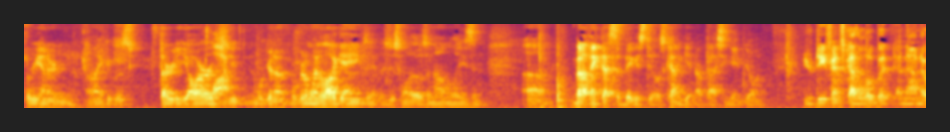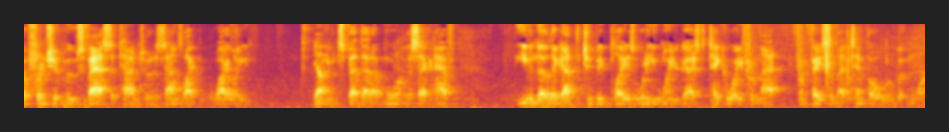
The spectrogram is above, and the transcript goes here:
300, and I think it was 30 yards, you, we're gonna we're gonna win a lot of games, and it was just one of those anomalies. And um, but I think that's the biggest deal is kind of getting our passing game going. Your defense got a little bit, and I know Frenship moves fast at times, but it sounds like Wylie Yeah. even sped that up more in the second half. Even though they got the two big plays, what do you want your guys to take away from that, from facing that tempo a little bit more?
